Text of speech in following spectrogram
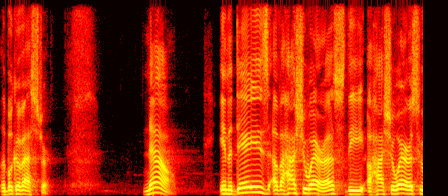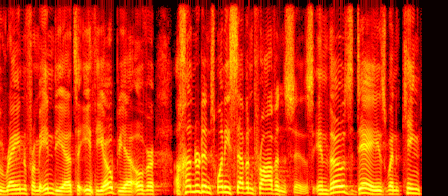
the book of Esther. Now, in the days of Ahasuerus, the Ahasuerus who reigned from India to Ethiopia over 127 provinces, in those days when King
